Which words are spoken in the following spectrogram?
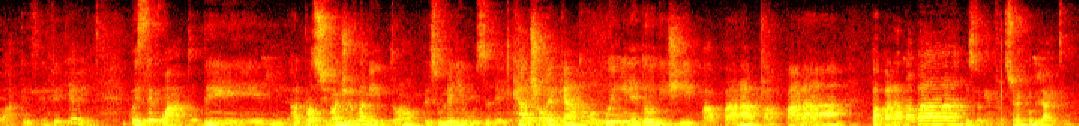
quante, effettivamente questo è quanto del, al prossimo aggiornamento no? sulle news del calciomercato 2012. Papara, papara, papara, papà. Questo che è infrazione copyright?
